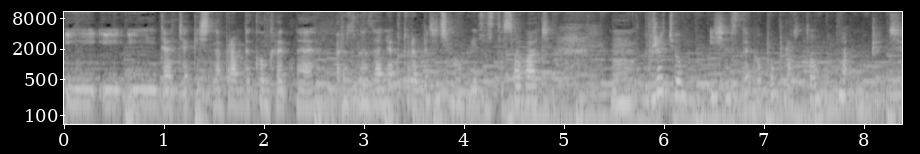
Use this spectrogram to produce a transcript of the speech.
i, i, i dać jakieś naprawdę konkretne rozwiązania, które będziecie mogli zastosować mm, w życiu i się z tego po prostu nauczyć.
